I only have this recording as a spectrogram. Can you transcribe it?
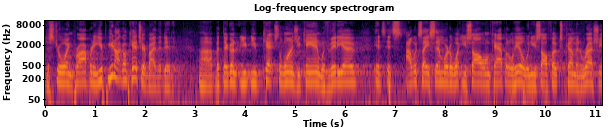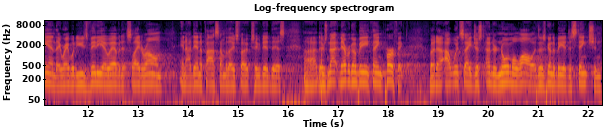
destroying property, you're, you're not going to catch everybody that did it. Uh, but they're going to you, you catch the ones you can with video. It's it's I would say similar to what you saw on Capitol Hill when you saw folks come and rush in. They were able to use video evidence later on and identify some of those folks who did this. Uh, there's not never going to be anything perfect, but uh, I would say, just under normal law, there's going to be a distinction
